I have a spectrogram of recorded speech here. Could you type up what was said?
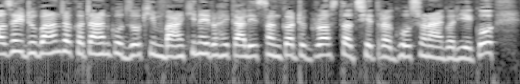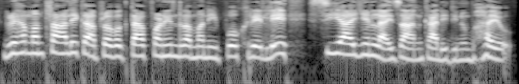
अझै डुबान र कटानको जोखिम बाँकी नै रहेकाले संकटग्रस्त क्षेत्र घोषणा गरिएको गृह मन्त्रालयका प्रवक्ता फणेन्द्र मणि पोखरेलले सीआईएनलाई जानकारी दिनुभयो।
